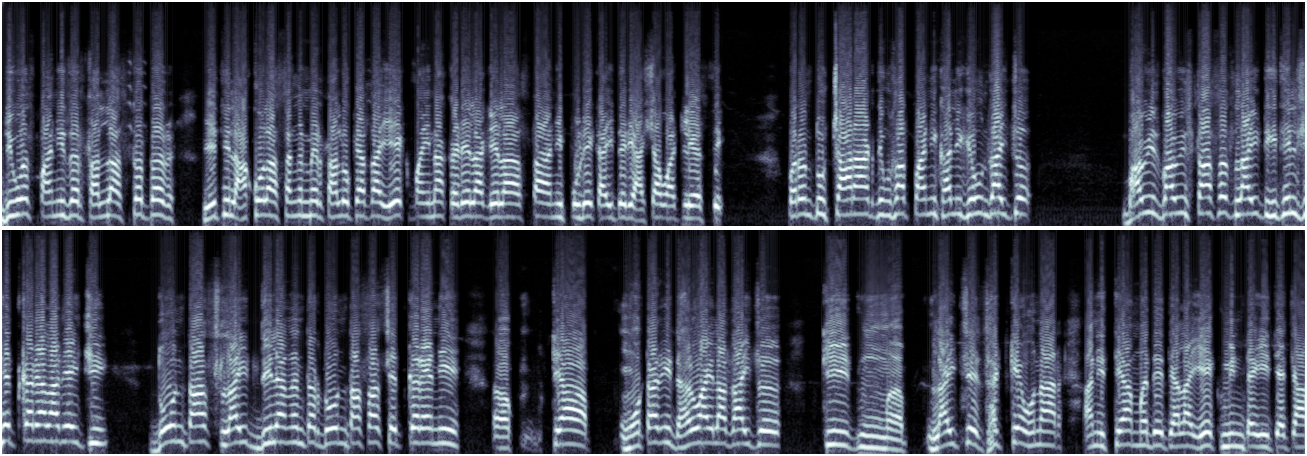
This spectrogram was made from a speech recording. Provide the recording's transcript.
दिवस पाणी जर चाललं असतं तर येथील अकोला संगमेर तालुक्याचा एक महिना कडेला गेला असता आणि पुढे काहीतरी आशा वाटली असते. परंतु चार आठ दिवसात पाणी खाली घेऊन जायचं. बावीस बावीस तासच लाइट येथील शेतकऱ्याला द्यायची. दोन तास लाइट दिल्यानंतर दोन तासात शेतकऱ्यांनी त्या मोटारी ढळवायला जायचं की लाईटचे झटके होणार आणि त्यामध्ये त्याला एक मिनिटही त्याच्या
